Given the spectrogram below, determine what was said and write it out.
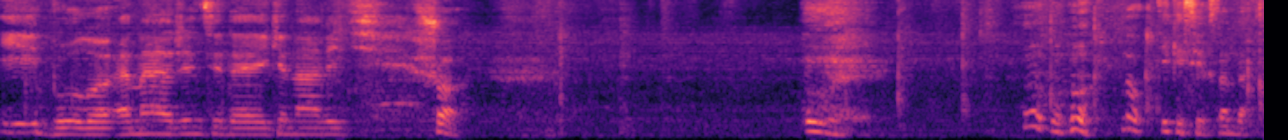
і було emergency деякі навіть. Що? Ну, тільки сів стандарт.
